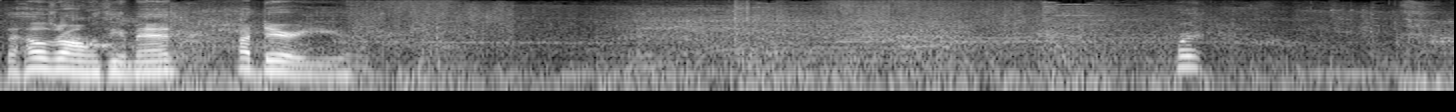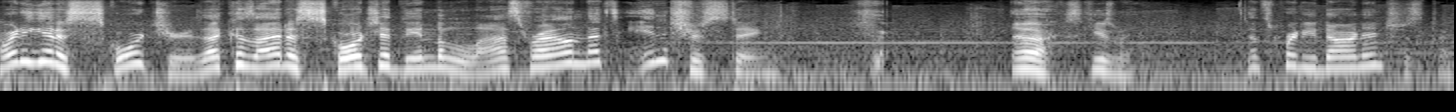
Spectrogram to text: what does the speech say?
The hell's wrong with you, man? How dare you? Where... Where'd he get a Scorcher? Is that because I had a Scorch at the end of the last round? That's interesting. Ugh, excuse me. That's pretty darn interesting.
